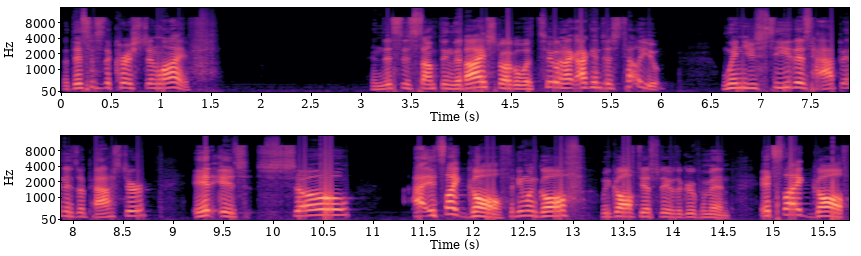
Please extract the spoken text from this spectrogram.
But this is the Christian life. And this is something that I struggle with too. And I, I, can just tell you, when you see this happen as a pastor, it is so, it's like golf. Anyone golf? We golfed yesterday with a group of men. It's like golf.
